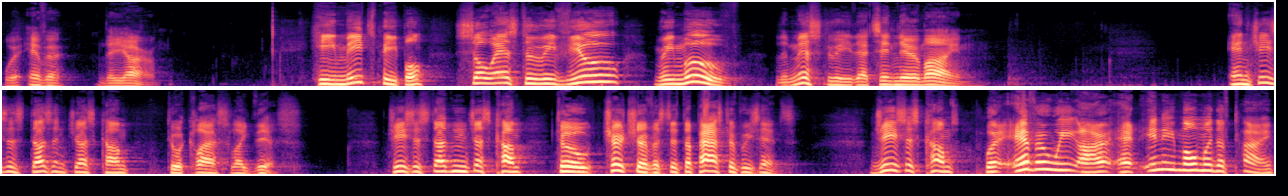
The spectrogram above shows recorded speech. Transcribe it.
wherever they are. He meets people so as to review, remove the mystery that's in their mind. And Jesus doesn't just come to a class like this. Jesus doesn't just come to church service that the pastor presents. Jesus comes wherever we are at any moment of time,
